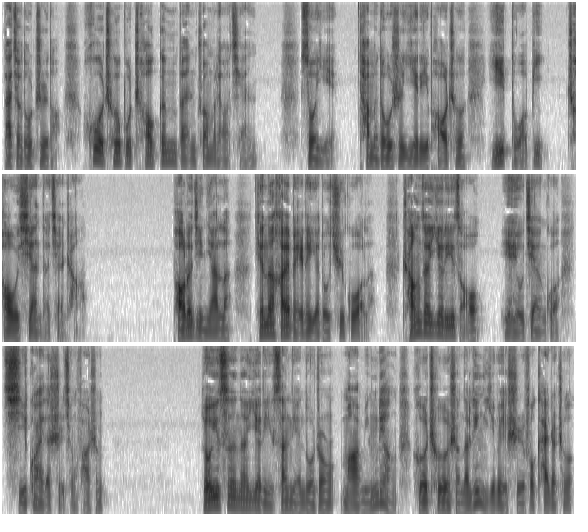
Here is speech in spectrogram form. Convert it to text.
大家都知道，货车不超根本赚不了钱，所以他们都是夜里跑车，以躲避超限的检查。跑了几年了，天南海北的也都去过了，常在夜里走。也有见过奇怪的事情发生。有一次呢，夜里三点多钟，马明亮和车上的另一位师傅开着车，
